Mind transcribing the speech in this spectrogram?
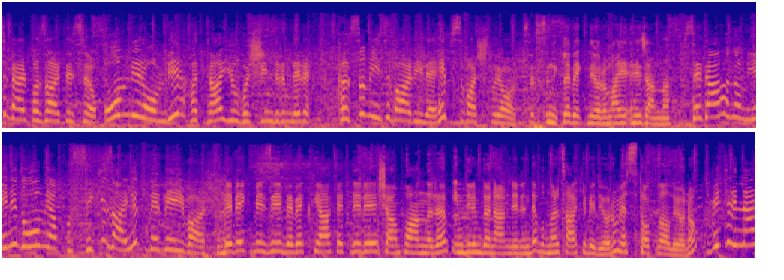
Siber Pazartesi, 11-11 hatta yılbaşı indirimleri. Kasım itibariyle hepsi başlıyor. Kesinlikle bekliyorum ay heyecanla. Seda Hanım yeni doğum yapmış 8 aylık bebeği var. Bebek bezi, bebek kıyafetleri, şampuanları indirim dönemlerinde bunları takip ediyorum ve stokla alıyorum. Vitrinler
